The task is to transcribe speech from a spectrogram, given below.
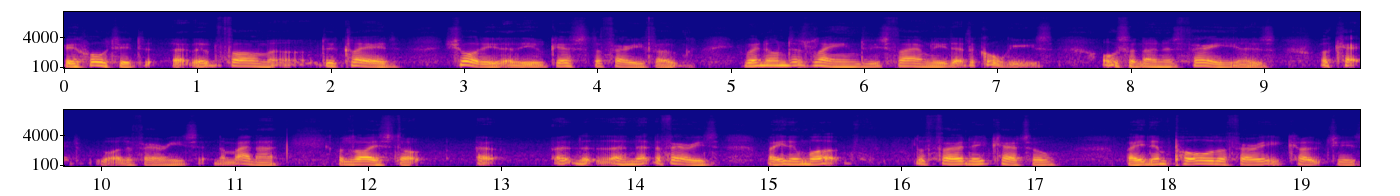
reported that the farmer declared surely that he had guessed the fairy folk. He went on to explain to his family that the corgis, also known as fairy healers, were kept by the fairies in the manner of livestock, uh, uh, and that the fairies made them work the fairy cattle, made them pull the fairy coaches,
